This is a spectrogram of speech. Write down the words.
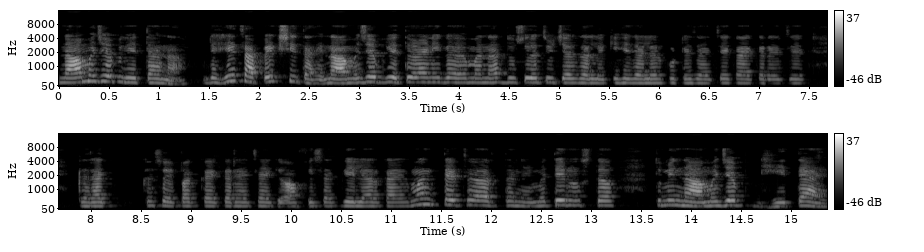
नामजप घेताना म्हणजे हेच अपेक्षित आहे. नामजप घेतोय आणि मनात दुसरंच विचार झाले की हे झाल्यावर कुठे जायचंय काय करायचंय? घरात स्वयंपाक काय करायचा आहे किंवा ऑफिसात गेल्यावर काय? मग त्याचा अर्थ नाही. मग ते नुसतं तुम्ही नामजप घेताय.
